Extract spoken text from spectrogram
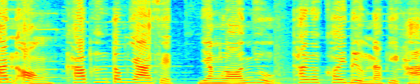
ท่านอ๋อง ข้าเพิ่งต้มยาเสร็จยังร้อนอยู่ ท่านก็ค่อยดื่มนะเพคะ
